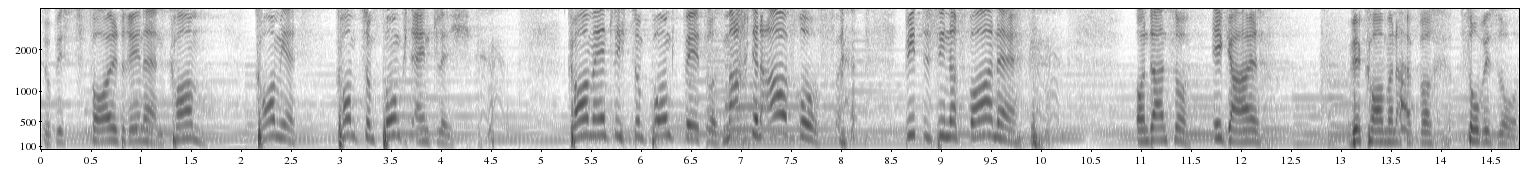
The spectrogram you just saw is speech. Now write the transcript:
Du bist voll drinnen. Komm, komm jetzt, komm zum Punkt endlich. Komm endlich zum Punkt, Petrus. Mach den Aufruf. Bitte sie nach vorne. Und dann so, egal, wir kommen einfach sowieso.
